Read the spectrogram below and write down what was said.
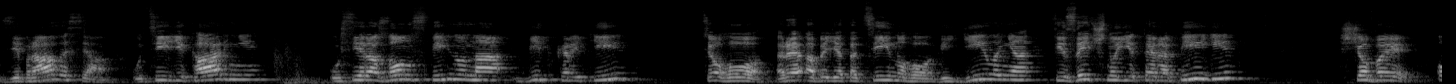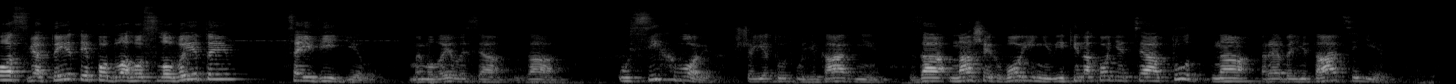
зібралися у цій лікарні усі разом спільно на відкритті цього реабілітаційного відділення фізичної терапії, щоб освятити, поблагословити цей відділ. Ми молилися за усіх хворих, що є тут у лікарні, за наших воїнів, які знаходяться тут на реабілітації,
